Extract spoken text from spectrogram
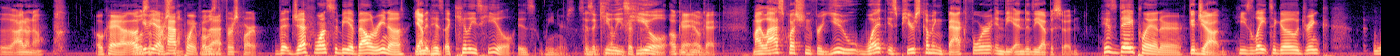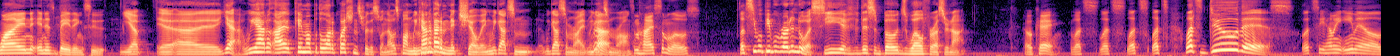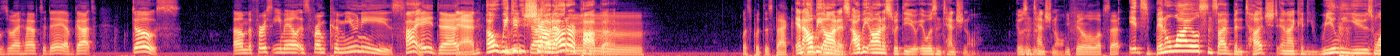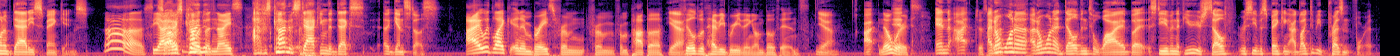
uh, I don't know. Okay, What I'll give you a half one? point for what that. was the first part? that Jeff wants to be a ballerina Yep. and that his Achilles heel is wieners. So His yeah, Achilles heel. Okay, okay. My last question for you: What is Pierce coming back for in the end of the episode? His day planner. Good job. He's late to go drink wine in his bathing suit. Yep. Uh, yeah, we had. I came up with a lot of questions for this one. That was fun. We kind of had a mixed showing. We got some. We got some right. and We got some wrong. Some highs, some lows. Let's see what people wrote into us. See if this bodes well for us or not. Okay, let's let's let's let's let's do this. Let's see how many emails do I have today. I've got dose. Um, the first email is from Communies. Hi. Hey, Dad. Dad. Oh, we Did didn't shout, out our papa. Mm. Let's put this back. And I'll be earlier. honest. I'll be honest with you. It was intentional. It was intentional. You feeling a little upset? It's been a while since I've been touched, and I could really use one of Daddy's spankings. Ah, see, So I, I was kind of- a nice. I was kind of stacking the decks against us. I would like an embrace from from from Papa. Yeah. Filled with heavy breathing on both ends. Yeah. I, No words. And I, Just I don't want to, I don't want to delve into why, but Steven, if you yourself receive a spanking, I'd like to be present for it.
